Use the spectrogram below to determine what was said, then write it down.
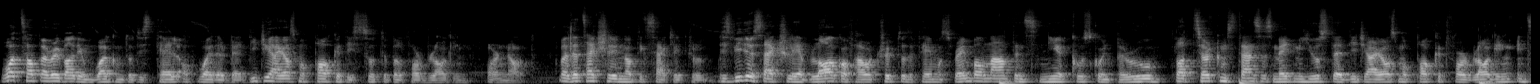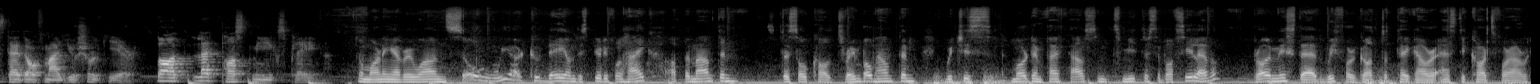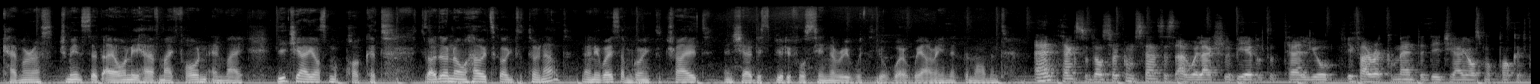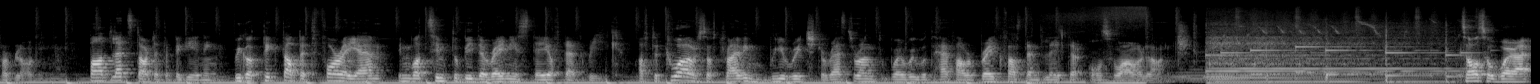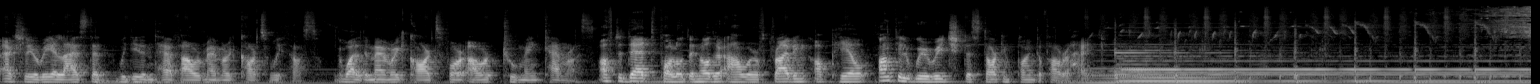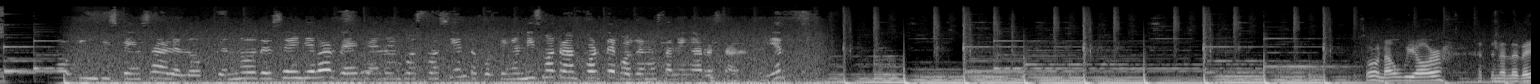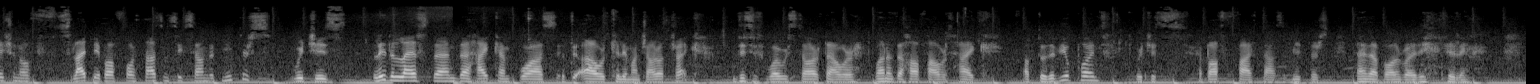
What's up everybody and welcome to this tale of whether the DJI Osmo Pocket is suitable for vlogging or not. Well, that's actually not exactly true. This video is actually a vlog of our trip to the famous Rainbow Mountains near Cusco in Peru, but circumstances made me use the DJI Osmo Pocket for vlogging instead of my usual gear. But let past me explain. Good morning everyone. So we are today on this beautiful hike up a mountain the so-called Rainbow Mountain, which is more than 5,000 meters above sea level. The problem is that we forgot to take our SD cards for our cameras, which means that I only have my phone and my DJI Osmo Pocket. So I don't know how it's going to turn out. Anyways, I'm going to try it and share this beautiful scenery with you where we are in at the moment. And thanks to those circumstances, I will actually be able to tell you if I recommend the DJI Osmo Pocket for vlogging. But let's start at the beginning. We got picked up at 4am in what seemed to be the rainiest day of that week. After two hours of driving, we reached the restaurant where we would have our breakfast and later also our lunch. It's also where I actually realized that we didn't have our memory cards with us. Well, the memory cards for our two main cameras. After that followed another hour of driving uphill until we reached the starting point of our hike. indispensable. Que no deseen llevar, déjenlo en vuestro asiento, porque en el mismo transporte volvemos también a restaurante. ¿Bien? So now we are at an elevation of slightly above 4,600 meters, which is a little less than the high camp was at our Kilimanjaro trek. This is where we start our one and a half hours hike up to the viewpoint, which is above 5,000 meters, and I'm already feeling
